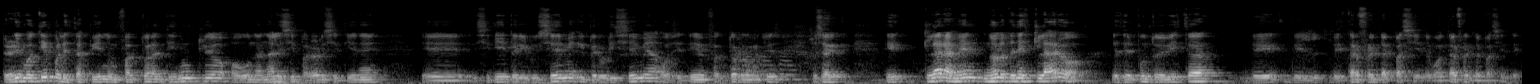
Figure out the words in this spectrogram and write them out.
pero al mismo tiempo le estás pidiendo un factor antinúcleo o un análisis para ver si tiene, eh, si tiene hiperuricemia, o si tiene factor reumatoide. O sea, eh, claramente no lo tenés claro desde el punto de vista de, estar frente al paciente, cuando estás frente al paciente.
